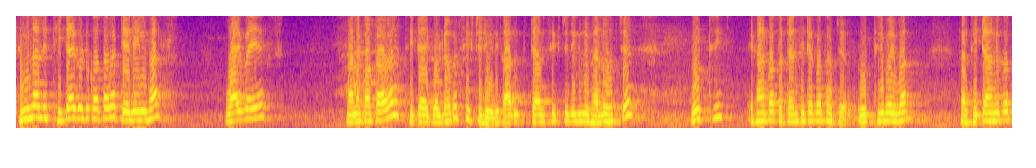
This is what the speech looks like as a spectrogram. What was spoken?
similarly theta equal to কত হবে? Tan inverse y by x মানে কত হবে? থিটা ইকুয়াল টু হবে সিক্সটি ডিগ্রি কারণ টেন সিক্সটি ডিগ্রি ভ্যালু হচ্ছে রুট থ্রি এখানে কত? টেন থিটা কত হচ্ছে? রুট থ্রি বাই ওয়ান তাহলে থিটা হলে কত?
